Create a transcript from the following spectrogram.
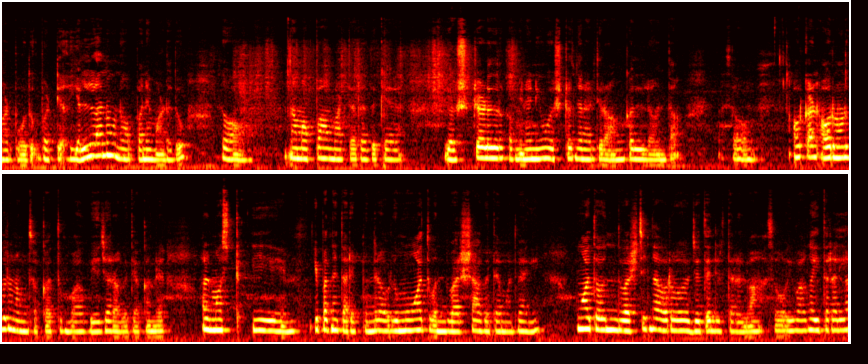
ಮಾಡ್ಬೋದು. ಬಟ್ ಎಲ್ಲನೂ ನಮ್ಮ ಅಪ್ಪನೇ ಮಾಡೋದು. ಸೊ ನಮ್ಮ ಅಪ್ಪ ಮಾಡ್ತಾ ಇರೋದಕ್ಕೆ ಎಷ್ಟು ಹೇಳಿದ್ರು ಕಮ್ಮಿನೇ ನೀವು ಎಷ್ಟೊಂದು ಜನ ಇರ್ತೀರೋ ಅಂಕಲ್ ಅಂತ. ಸೊ ಅವ್ರು ಕಣ್ ಅವ್ರು ನೋಡಿದ್ರು ನಮ್ಗೆ ಸಖತ್ ತುಂಬ ಬೇಜಾರಾಗುತ್ತೆ. ಯಾಕಂದರೆ ಆಲ್ಮೋಸ್ಟ್ ಈ ಇಪ್ಪತ್ತನೇ ತಾರೀಕು ಬಂದರೆ ಅವ್ರದ್ದು ಮೂವತ್ತೊಂದು ವರ್ಷ ಆಗುತ್ತೆ ಮದುವೆಯಾಗಿ ಮೂವತ್ತೊಂದು ವರ್ಷದಿಂದ ಅವರು ಜೊತೇಲಿರ್ತಾರಲ್ವ ಸೊ ಇವಾಗ ಈ ಥರ ಎಲ್ಲ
